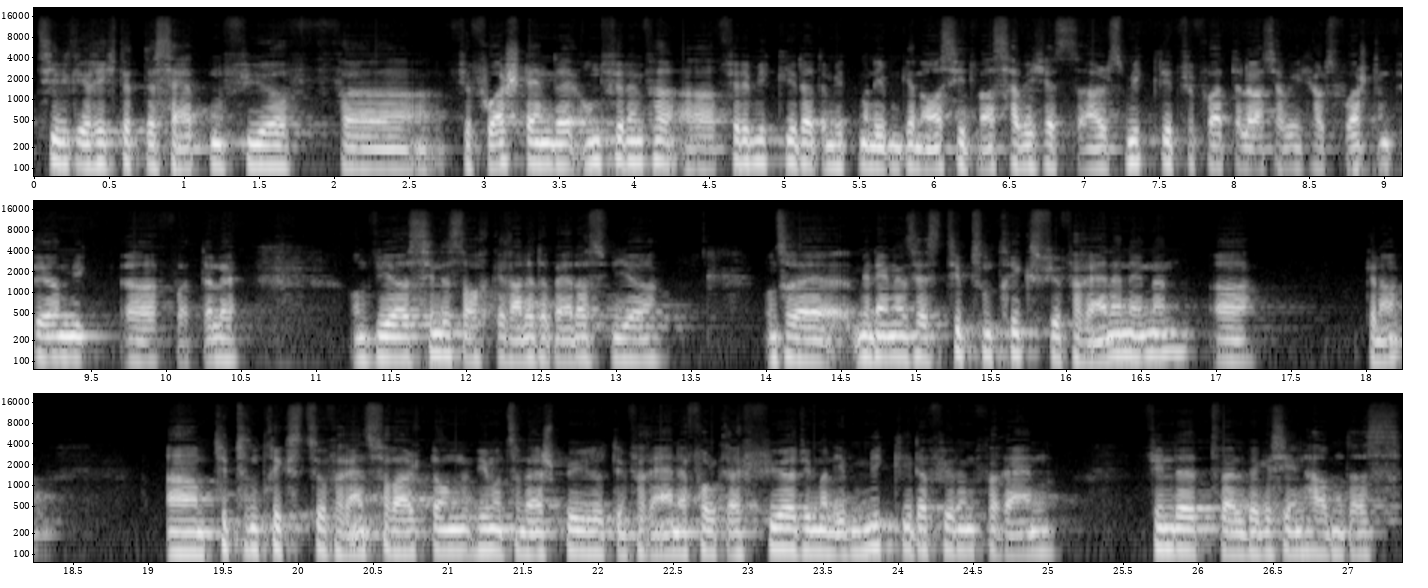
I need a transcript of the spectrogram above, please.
zielgerichtete Seiten für für, für Vorstände und für, den, äh, für die Mitglieder, damit man eben genau sieht, was habe ich jetzt als Mitglied für Vorteile, was habe ich als Vorstand für äh, Vorteile. Und wir sind es auch gerade dabei, dass wir unsere, wir nennen es jetzt Tipps und Tricks für Vereine nennen, äh, genau. Ähm, Tipps und Tricks zur Vereinsverwaltung, wie man zum Beispiel den Verein erfolgreich führt, wie man eben Mitglieder für den Verein findet, weil wir gesehen haben, dass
